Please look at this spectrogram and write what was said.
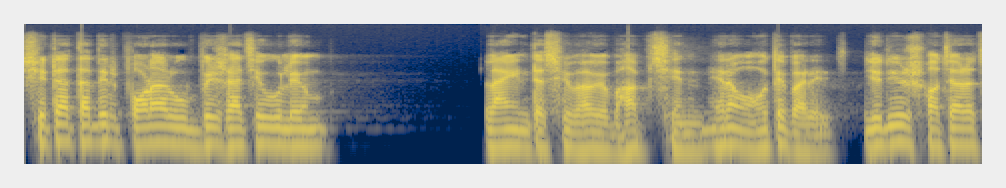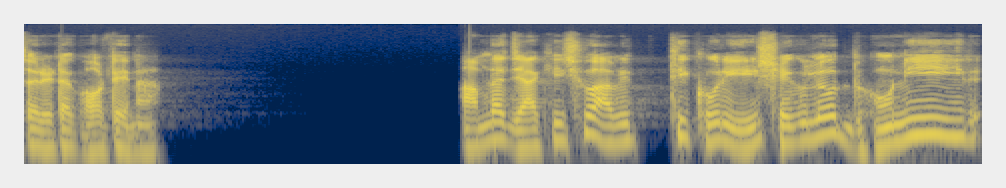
সেটা তাদের পড়ার অভ্যেস আছে বলে লাইনটা সেভাবে ভাবছেন, এরকম হতে পারে, যদিও সচরাচর এটা ঘটে না। আমরা যা কিছু আবৃত্তি করি, সেগুলো ধ্বনির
